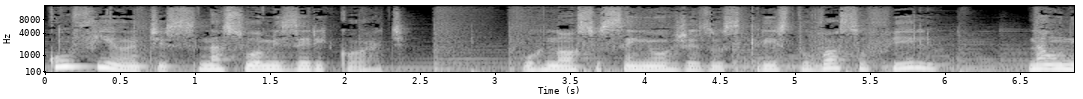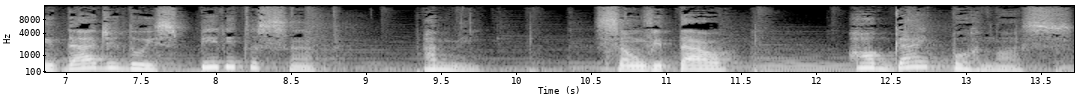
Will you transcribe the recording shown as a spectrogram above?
confiantes na Sua misericórdia. Por nosso Senhor Jesus Cristo, vosso Filho, na unidade do Espírito Santo. Amém. São Vital, rogai por nós.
